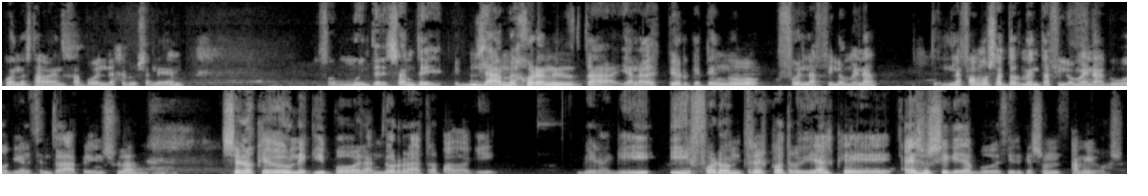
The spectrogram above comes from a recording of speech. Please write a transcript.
cuando estaba en Japón de Jerusalén. Fue muy interesante. La mejor anécdota y a la vez peor que tengo fue la Filomena, la famosa tormenta Filomena que hubo aquí en el centro de la península. Se nos quedó un equipo, el Andorra, atrapado aquí. Vino aquí y fueron 3-4 días que a eso sí que ya puedo decir que son amigos.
